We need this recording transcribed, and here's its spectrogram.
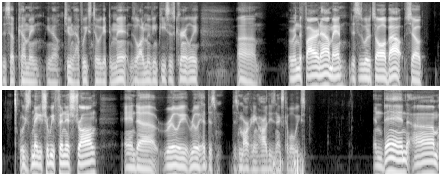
this upcoming you know two and a half weeks until we get to mint. There's a lot of moving pieces currently. Um, we're in the fire now, man. This is what it's all about. So we're just making sure we finish strong and uh, really, really hit this this marketing hard these next couple weeks. And then, um,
